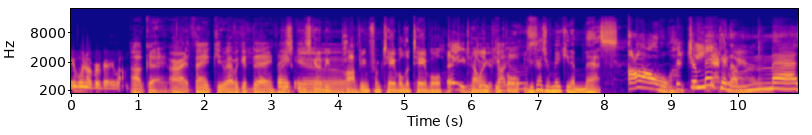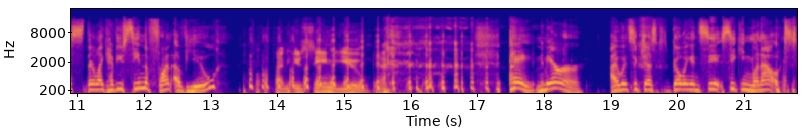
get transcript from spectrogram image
It went over very well. Okay. All right. Thank you. Have a good day. Thank He's, he's going to be popping from table to table, Hey, telling people, tacos? "You guys are making a mess." Oh, you're cheese making a mess. They're like, have you seen the front of you? Have you seen you? Hey, mirror. I would suggest going and see, seeking one out.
